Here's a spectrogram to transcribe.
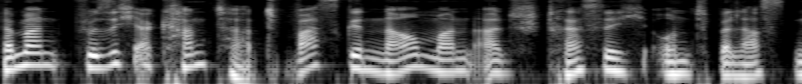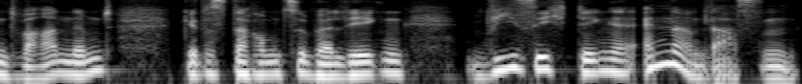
Wenn man für sich erkannt hat, was genau man als stressig und belastend wahrnimmt, geht es darum zu überlegen, wie sich Dinge ändern lassen.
